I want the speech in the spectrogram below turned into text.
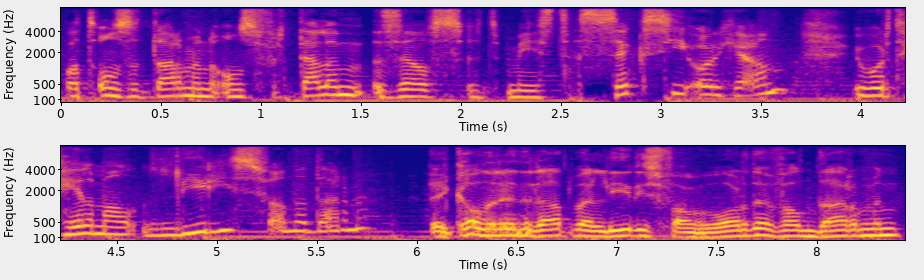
Wat onze darmen ons vertellen, zelfs het meest sexy orgaan. U wordt helemaal lyrisch van de darmen? Ik kan er inderdaad wel lyrisch van worden, van darmen.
